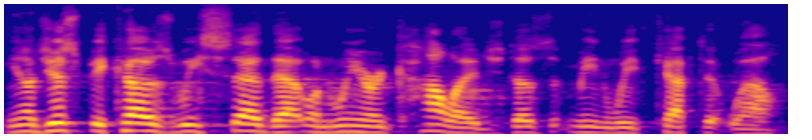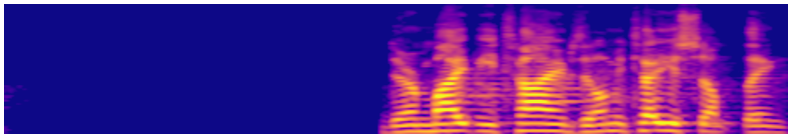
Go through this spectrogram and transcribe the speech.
You know, just because we said that when we were in college doesn't mean we've kept it well. There might be times, and let me tell you something.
